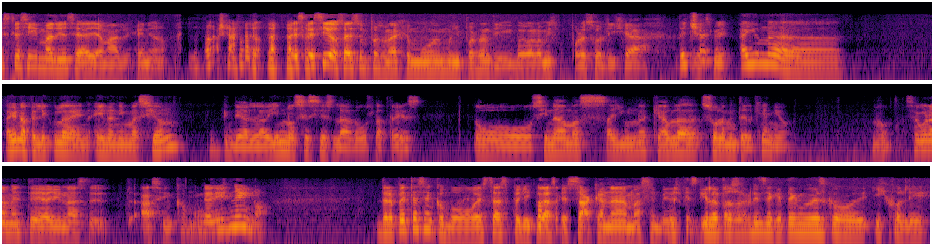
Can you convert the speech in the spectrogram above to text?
Es que sí, más bien se va a llamar el genio, ¿no? Es que sí, o sea, es un personaje muy, muy importante y vuelvo a lo mismo, por eso elige a De hecho, Smith. hay una hay una película en, en animación de Aladdin, no sé si es la 2, la 3, o si nada más hay una que habla solamente del genio, ¿no? Seguramente hay unas de, hacen como De Disney no. De repente hacen como estas películas que sacan nada más en video. Es que la otra referencia que tengo es como, híjole,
